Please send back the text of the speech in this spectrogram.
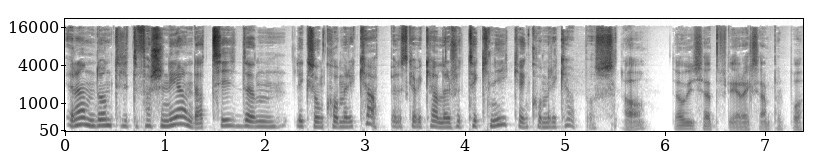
Är det ändå inte lite fascinerande att tiden liksom kommer ikapp, eller ska vi kalla det för tekniken kommer ikapp oss? Ja, det har vi sett flera exempel på.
